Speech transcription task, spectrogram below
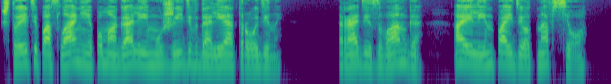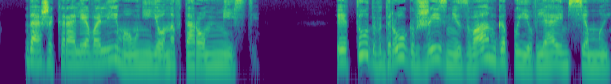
что эти послания помогали ему жить вдали от родины. Ради Званга Айлин пойдет на все. Даже королева Лима у нее на втором месте. И тут вдруг в жизни Званга появляемся мы.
